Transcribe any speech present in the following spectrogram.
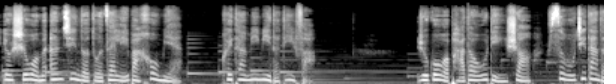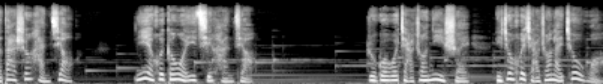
有时我们安静的躲在篱笆后面，窥探秘密的地方。如果我爬到屋顶上，肆无忌惮的大声喊叫，你也会跟我一起喊叫。如果我假装溺水，你就会假装来救我。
